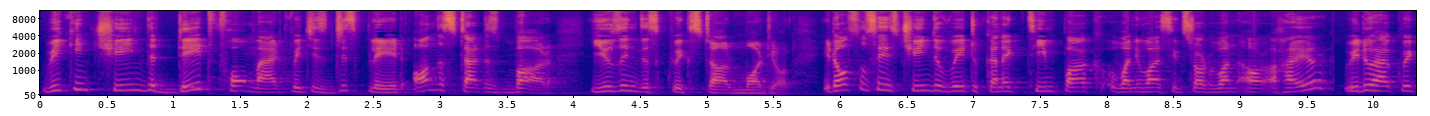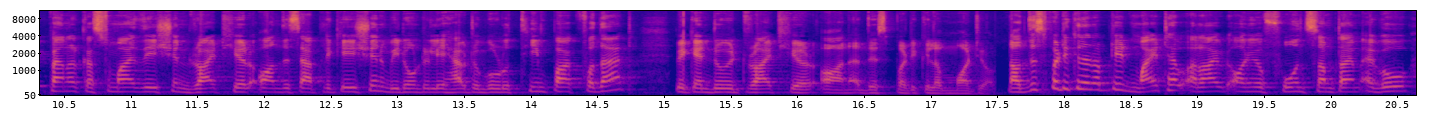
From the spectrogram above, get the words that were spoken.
we can change the date format which is displayed on the status bar using this QuickStar module. It also says change the way to connect theme park One UI 6.1 or higher. We do have quick panel customization right here on this application. We don't really have to go to theme park for that. We can do it right here on this particular module. Now this particular update might have arrived on your phone some time ago.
